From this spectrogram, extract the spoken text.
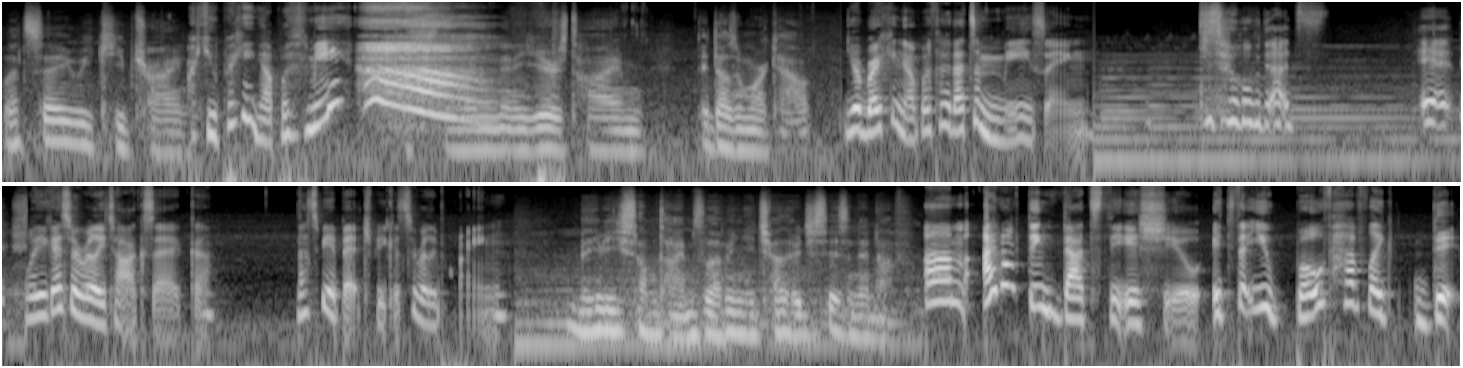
Let's say we keep trying. Are you breaking up with me? and in a year's time, it doesn't work out. You're breaking up with her? That's amazing. so that's it. Well, you guys are really toxic. Not to be a bitch, but you guys are really boring. Maybe sometimes loving each other just isn't enough. Um, I don't think that's the issue. It's that you both have like the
